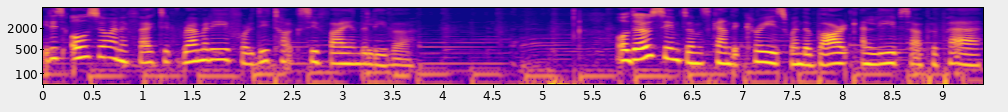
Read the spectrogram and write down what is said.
It is also an effective remedy for detoxifying the liver. Although symptoms can decrease when the bark and leaves are prepared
